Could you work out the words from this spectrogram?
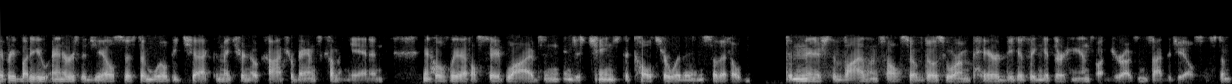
everybody who enters the jail system will be checked and make sure no contraband's coming in, and, and hopefully that'll save lives and, and just change the culture within so that it'll diminish the violence also of those who are impaired because they can get their hands on drugs inside the jail system.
